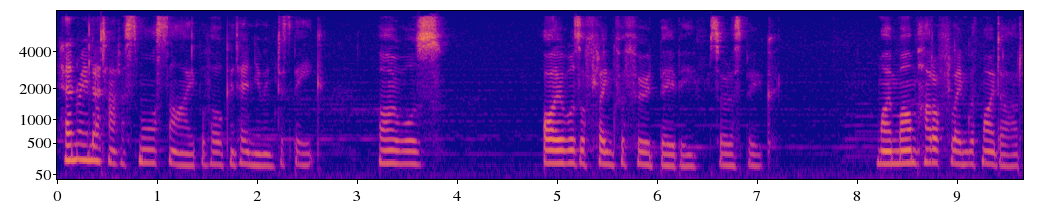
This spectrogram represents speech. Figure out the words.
Henry let out a small sigh before continuing to speak. I was. I was a fling for food baby, so to speak. My mum had a fling with my dad,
